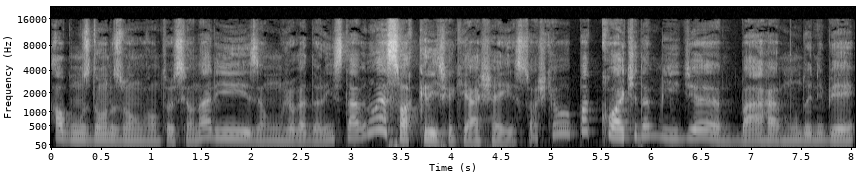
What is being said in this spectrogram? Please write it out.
Alguns donos vão, vão torcer o nariz, é um jogador instável. Não é só a crítica que acha isso. Acho que é o pacote da mídia barra mundo NBA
